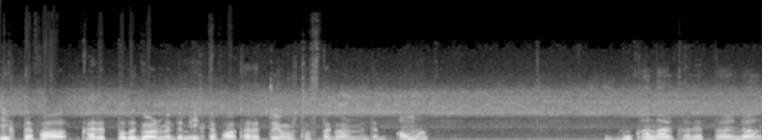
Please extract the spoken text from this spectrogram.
İlk defa karetta da görmedim. İlk defa karetta yumurtası da görmedim. Ama bu kadar karettayla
